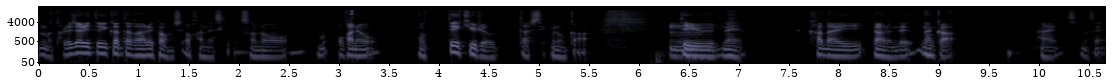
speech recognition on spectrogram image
まあ、トレジャリーという言い方があれかもしれないですけど、そのもお金を持って給料を出していくのかっていうね、課題があるんで、なんか、はい、すいません。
